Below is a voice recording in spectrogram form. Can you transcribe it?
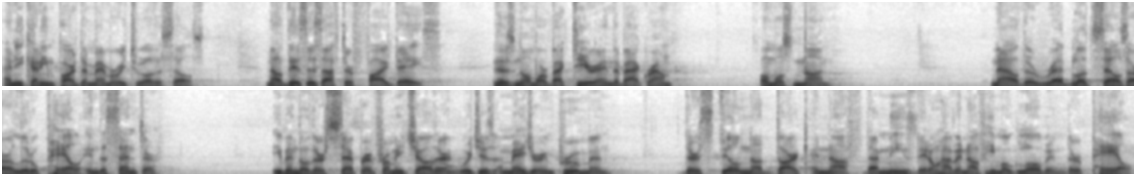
And it can impart the memory to other cells. Now, this is after five days. There's no more bacteria in the background, almost none. Now, the red blood cells are a little pale in the center. Even though they're separate from each other, which is a major improvement, they're still not dark enough. That means they don't have enough hemoglobin. They're pale.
